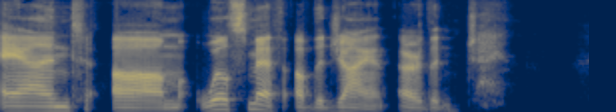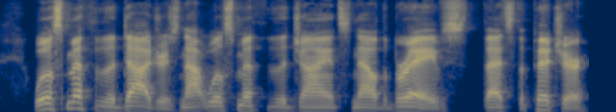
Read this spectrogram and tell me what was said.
and um, Will Smith of the Giant or the Giant. Will Smith of the Dodgers, not Will Smith of the Giants, now the Braves. That's the pitcher.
